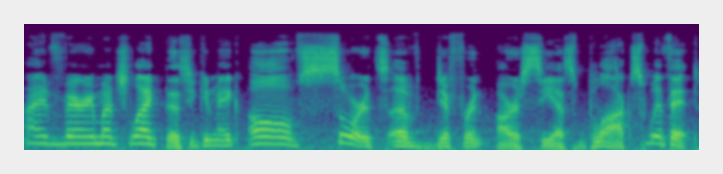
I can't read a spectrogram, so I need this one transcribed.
I very much like this. You can make all sorts of different RCS blocks with it.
